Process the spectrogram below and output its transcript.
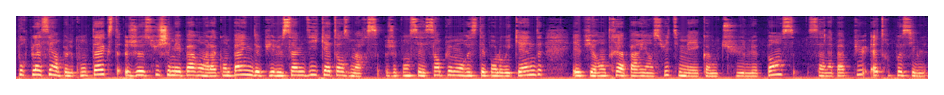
Pour placer un peu le contexte, je suis chez mes parents à la campagne depuis le samedi 14 mars. Je pensais simplement rester pour le week-end et puis rentrer à Paris ensuite, mais comme tu le penses, ça n'a pas pu être possible.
